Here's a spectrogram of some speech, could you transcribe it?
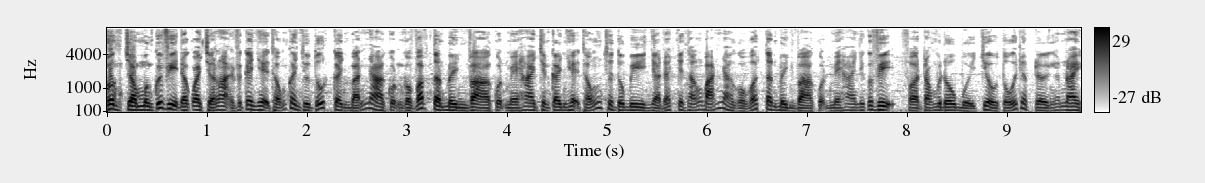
Vâng, chào mừng quý vị đã quay trở lại với kênh hệ thống kênh YouTube kênh bán nhà quận Gò Vấp Tân Bình và quận 12 trên kênh hệ thống Tobi nhà đất chiến thắng bán nhà Gò Vấp Tân Bình và quận 12 như quý vị. Và trong video buổi chiều tối đẹp trời ngày hôm nay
